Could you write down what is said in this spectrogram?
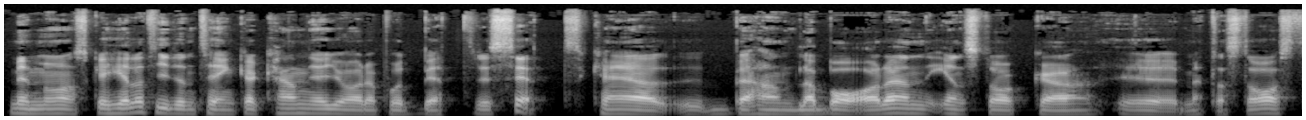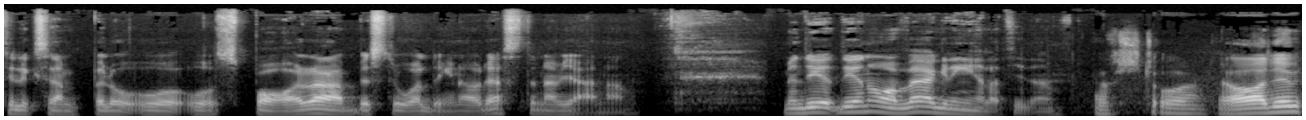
Men man ska hela tiden tänka, kan jag göra på ett bättre sätt? Kan jag behandla bara en enstaka eh, metastas till exempel och, och, och, spara bestrålningen av resten av hjärnan? Men det, det, är en avvägning hela tiden. Jag förstår. Ja, det är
